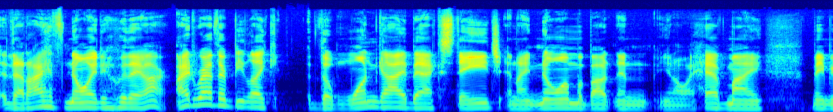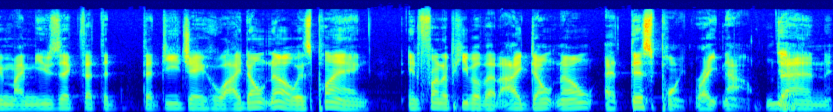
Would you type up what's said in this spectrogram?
that I have no idea who they are. I'd rather be like the one guy backstage and I know I'm about and you know I have my maybe my music that the the DJ who I don't know is playing in front of people that I don't know at this point right now. Yeah. Then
